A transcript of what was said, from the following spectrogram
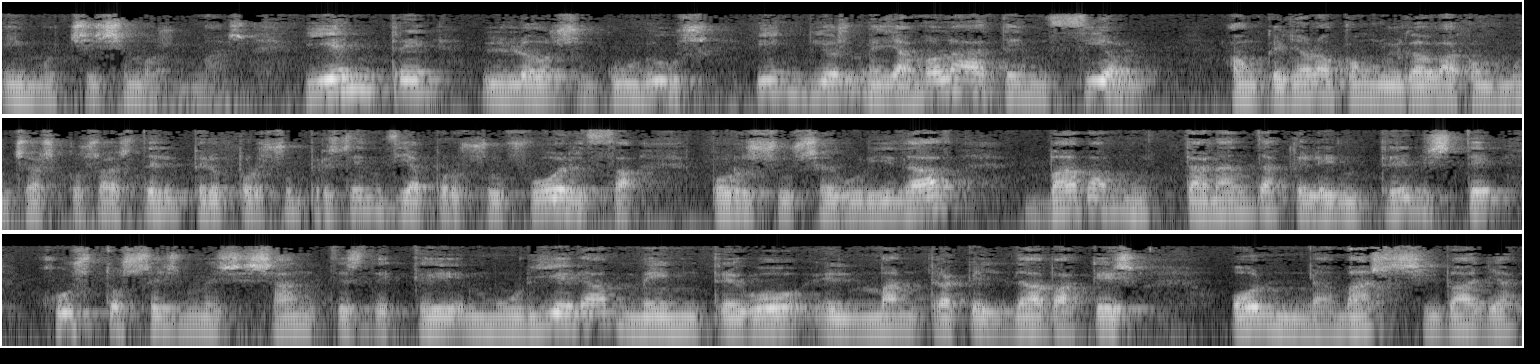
y muchísimos más. Y entre los gurús indios me llamó la atención, aunque yo no comulgaba con muchas cosas de él, pero por su presencia, por su fuerza, por su seguridad, Baba Muttananda, que le entrevisté justo seis meses antes de que muriera, me entregó el mantra que él daba, que es Om Namah Shivaya,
